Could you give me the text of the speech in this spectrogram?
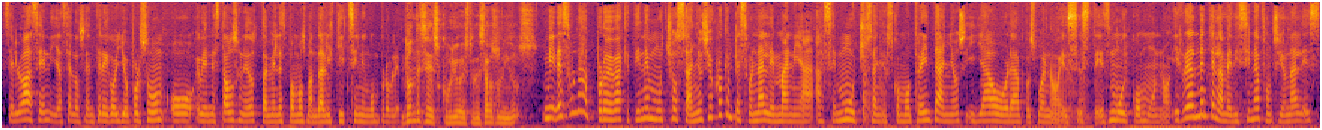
se lo hacen y ya se los entrego yo por Zoom o en Estados Unidos también les podemos mandar el kit sin ningún problema. ¿Dónde se descubrió esto? ¿En Estados Unidos? Mira, es una prueba que tiene muchos años. Yo creo que empezó en Alemania hace muchos años, como 30 años, y ya ahora, pues bueno, es este es muy común, ¿no? Y realmente la medicina funcional es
